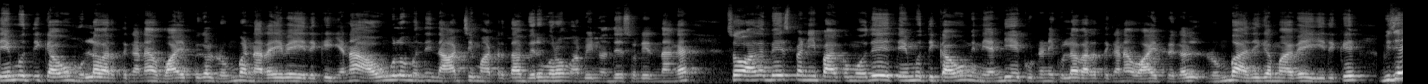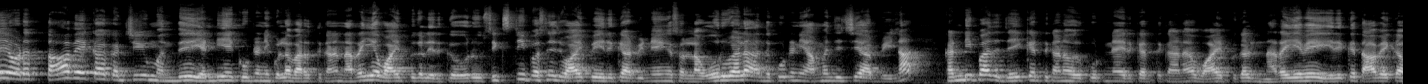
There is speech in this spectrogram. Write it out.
தேமுதிகவும் உள்ளே வரதுக்கான வாய்ப்புகள் ரொம்ப நிறையவே இருக்குது ஏன்னா அவங்களும் வந்து இந்த ஆட்சி மாற்றத்தை விரும்புகிறோம் அப்படின்னு வந்து சொல்லியிருந்தாங்க. ஸோ அதை பேஸ் பண்ணி பார்க்கும்போது தேமுதிகவும் இந்த என்டிஏ கூட்டணிக்குள்ளே வரதுக்கான வாய்ப்புகள் ரொம்ப அதிகமாகவே இருக்குது விஜயோட தாவேகா கட்சியும் வந்து என்டிஏ கூட்டணிக்குள்ளே வரதுக்கான நிறைய வாய்ப்புகள் இருக்குது ஒரு சிக்ஸ்டி பர்சன்டேஜ் வாய்ப்பு இருக்குது அப்படின்னே சொல்லலாம். ஒருவேளை அந்த கூட்டணி அமைஞ்சிச்சு அப்படின்னா கண்டிப்பாக அது ஜெயிக்கிறதுக்கான ஒரு கூட்டணியாக இருக்கிறதுக்கான வாய்ப்புகள் நிறையவே இருக்குது தாவேக்கா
